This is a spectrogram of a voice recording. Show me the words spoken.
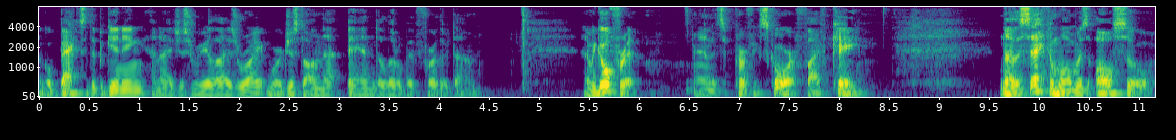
I go back to the beginning and I just realize, right, we're just on that bend a little bit further down. And we go for it. And it's a perfect score, 5K. Now the second one was also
